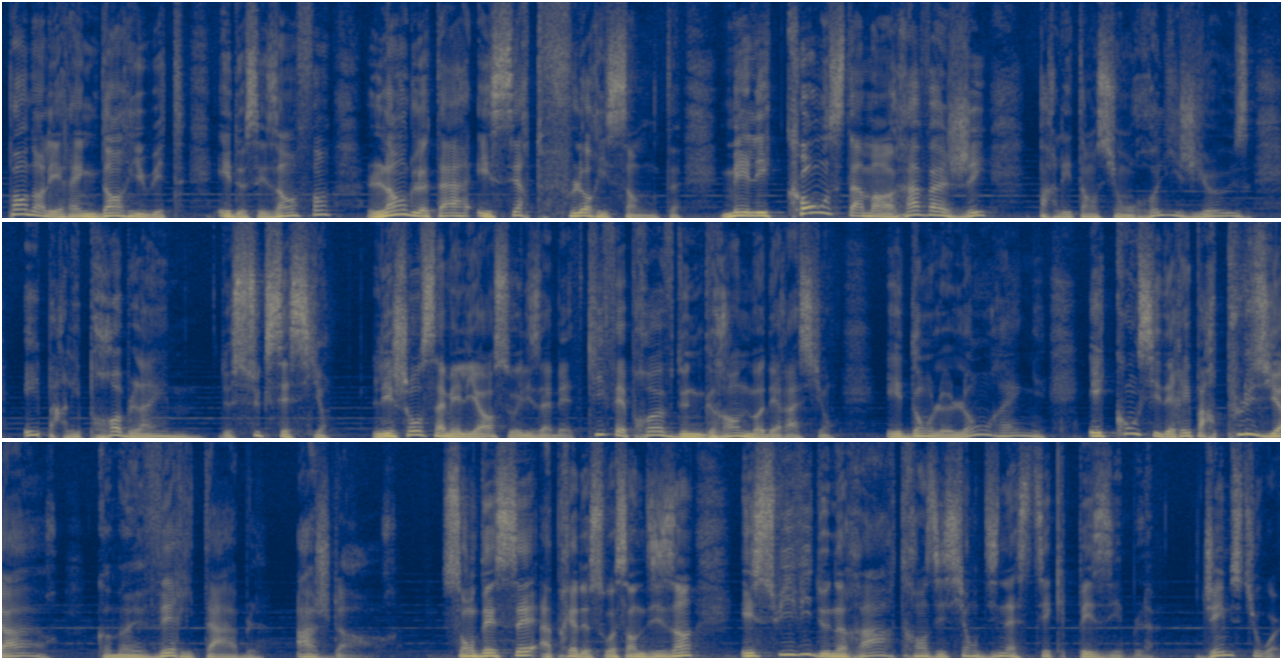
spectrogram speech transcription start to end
Pendant les règnes d'Henri VIII et de ses enfants, l'Angleterre est certes florissante, mais elle est constamment ravagée par les tensions religieuses et par les problèmes de succession. Les choses s'améliorent sous Élisabeth, qui fait preuve d'une grande modération et dont le long règne est considéré par plusieurs comme un véritable âge d'or. Son décès à près de 70 ans est suivi d'une rare transition dynastique paisible. James Stuart,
